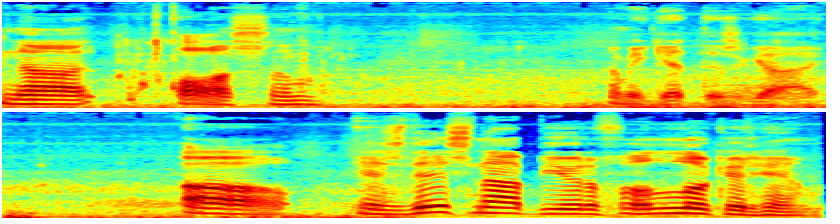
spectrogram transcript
not awesome? Let me get this guy. Oh, is this not beautiful? Look at him.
